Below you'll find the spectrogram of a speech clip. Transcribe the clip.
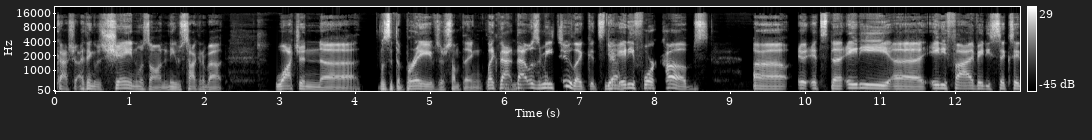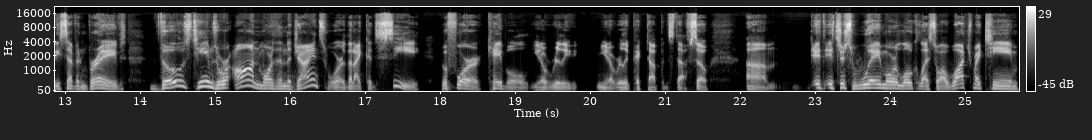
gosh, I think it was Shane was on, and he was talking about watching. uh Was it the Braves or something like that? Mhm. That was me too. Like it's the Yeah. '84 Cubs. Uh, it- it's the 80, uh, 85, 86, 87 Braves. Those teams were on more than the Giants were that I could see before cable, you know, really, you know, really picked up and stuff. So, um, it, it's just way more localized. So I'll watch my team.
